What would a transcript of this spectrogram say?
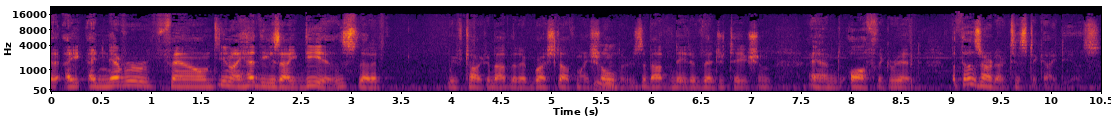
I, I, I never found, you know, I had these ideas that I've, we've talked about that I brushed off my shoulders about native vegetation and off the grid, but those aren't artistic ideas.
